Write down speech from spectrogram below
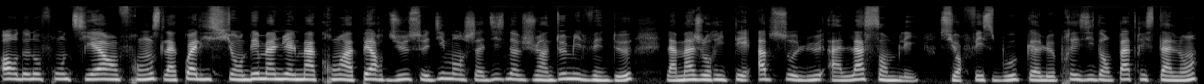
Hors de nos frontières, en France, la coalition d'Emmanuel Macron a perdu ce dimanche 19 juin 2022 la majorité absolue à l'Assemblée. Sur Facebook, le président Patrice Talon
